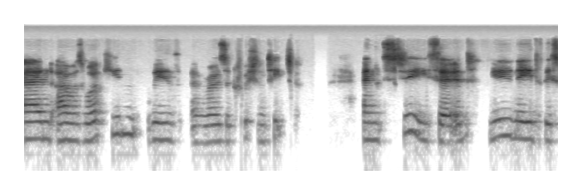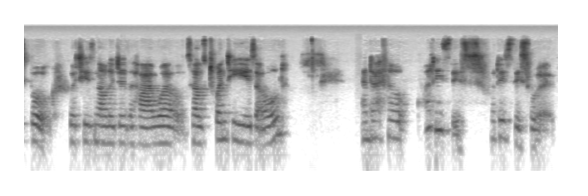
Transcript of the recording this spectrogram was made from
and I was working with a Rosicrucian teacher. And she said, You need this book, which is Knowledge of the Higher World. So I was 20 years old. And I thought, What is this? What is this work?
